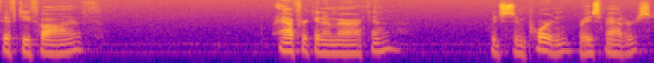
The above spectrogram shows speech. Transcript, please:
55, African American, which is important, race matters.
